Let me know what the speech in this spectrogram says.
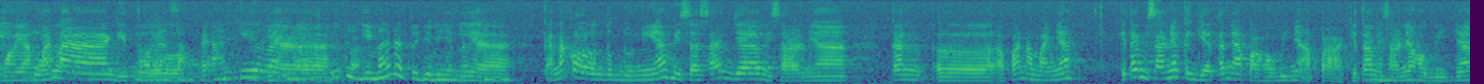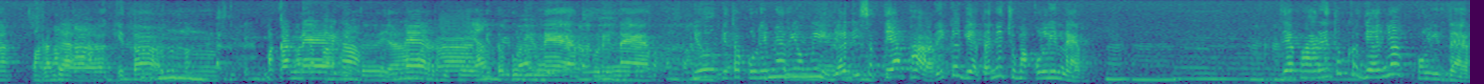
mau yang mana gitu. Mau yang sampai akhirat. Iya. Nah, Itu gimana tuh jadinya Mbak? Iya, karena kalau untuk dunia bisa saja, misalnya kan eh, apa namanya, kita misalnya kegiatannya apa, hobinya apa, kita misalnya hobinya Olahraga. eh, kita mm, makan deh gitu ya, kuliner makan, gitu ya. gitu kuliner, kuliner. Yuk kita kuliner yuk Mi. Jadi setiap hari kegiatannya cuma kuliner. Tiap hari itu kerjanya kuliner.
